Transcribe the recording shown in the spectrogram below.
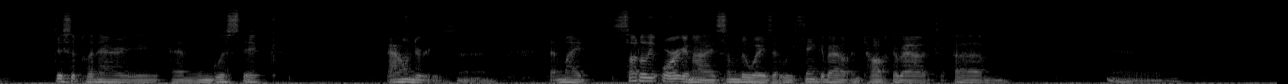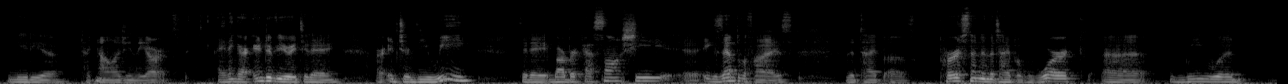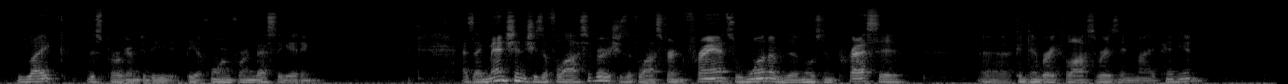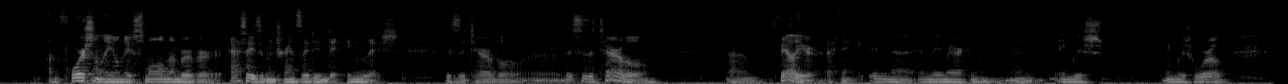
disciplinary and linguistic boundaries uh, that might subtly organize some of the ways that we think about and talk about um, uh, media, technology, and the arts. I think our interviewee today, our interviewee today, Barbara Cassin, she uh, exemplifies the type of person and the type of work uh, we would like this program to be, be a forum for investigating. As I mentioned, she's a philosopher. She's a philosopher in France, one of the most impressive uh, contemporary philosophers, in my opinion. Unfortunately, only a small number of her essays have been translated into English. This is a terrible. Uh, this is a terrible um, failure, I think, in uh, in the American and English English world.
